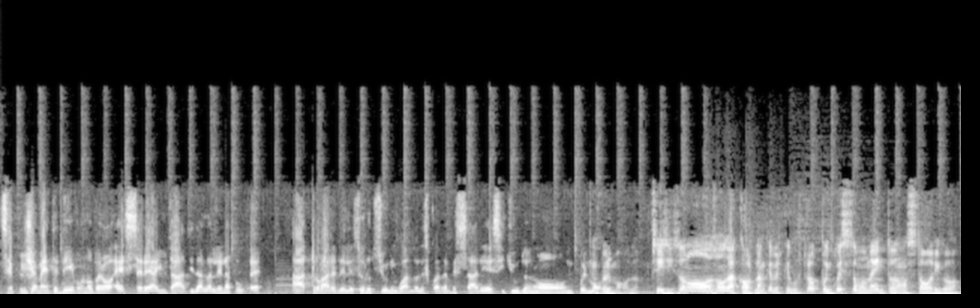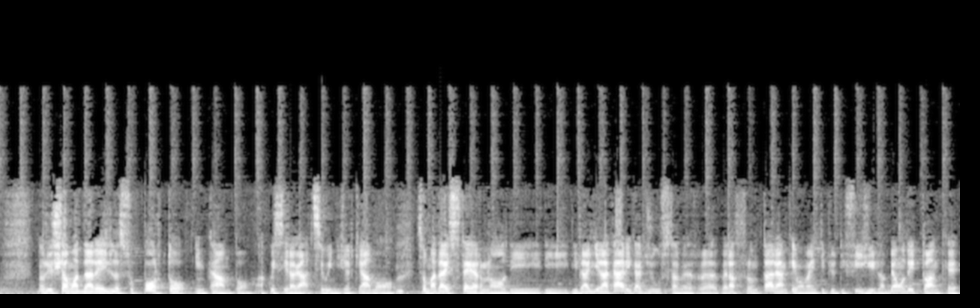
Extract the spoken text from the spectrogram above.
semplicemente devono però essere aiutati dall'allenatore a trovare delle soluzioni quando le squadre avversarie si chiudono in quel in modo. Quel modo. Sì, sì, sono, sono, d'accordo, anche perché purtroppo in questo momento no, storico non riusciamo a dare il supporto in campo a questi ragazzi, quindi cerchiamo mm. insomma da esterno di, di, di, dargli la carica giusta per, per, affrontare anche i momenti più difficili. L'abbiamo detto anche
